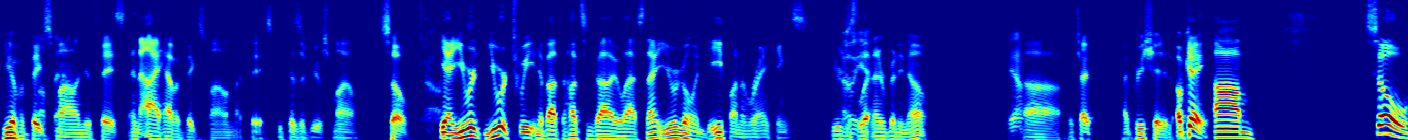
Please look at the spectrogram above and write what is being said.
You have a big Not bad. smile on your face, and I have a big smile on my face because of your smile. So, Oh, yeah, you were you were tweeting about the Hudson Valley last night. You were going deep on the rankings. You were Oh, just yeah. letting everybody know. Yeah. uh, which I I appreciated. Okay, um, so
